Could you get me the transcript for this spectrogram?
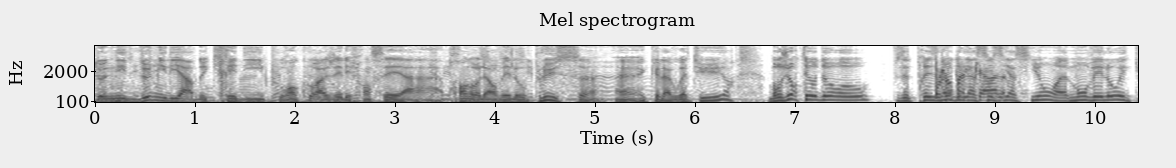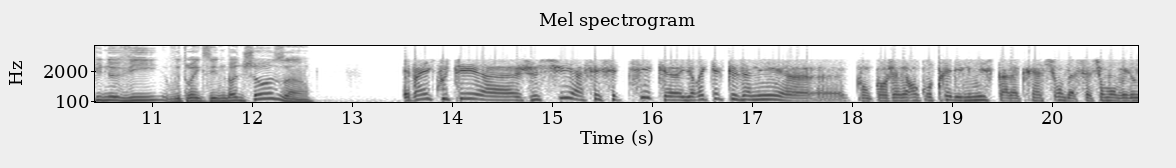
donner 2 milliards de crédits pour encourager les Français à prendre leur vélo plus euh, que la voiture. Bonjour Théodoro, vous êtes président Bonjour, de l'association euh, Mon vélo est une vie. Vous trouvez que c'est une bonne chose? Eh ben, écoutez, euh, je suis assez sceptique. Euh, Il y aurait quelques années, euh, quand, quand j'avais rencontré les ministres à la création de la station Mon Vélo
